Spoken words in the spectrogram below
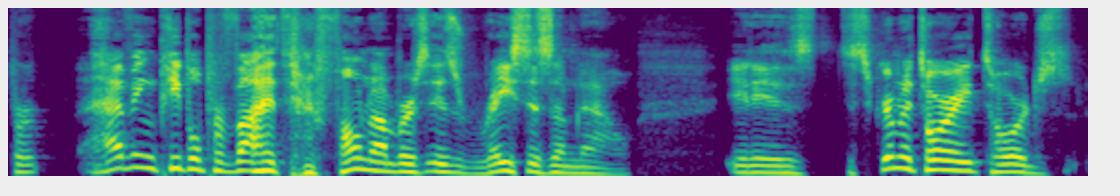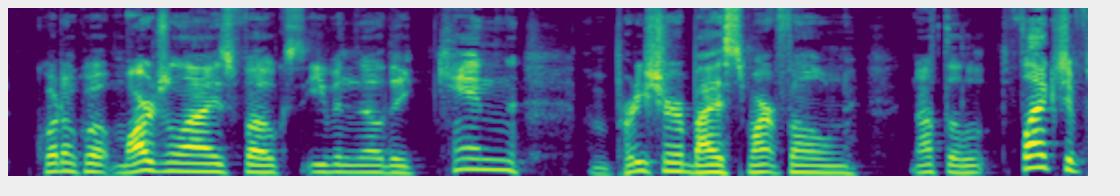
Per- having people provide their phone numbers is racism now. It is discriminatory towards quote unquote marginalized folks, even though they can, I'm pretty sure, buy a smartphone, not the flagship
